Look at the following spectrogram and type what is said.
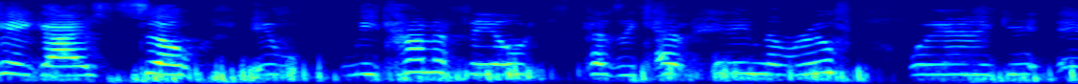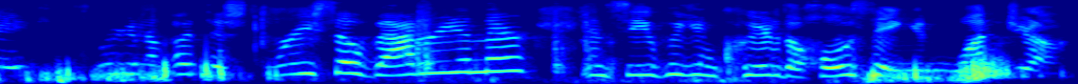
Okay, guys, so it, we kind of failed because we kept hitting the roof. We're gonna get a, we're gonna put this three cell battery in there and see if we can clear the whole thing in one jump.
